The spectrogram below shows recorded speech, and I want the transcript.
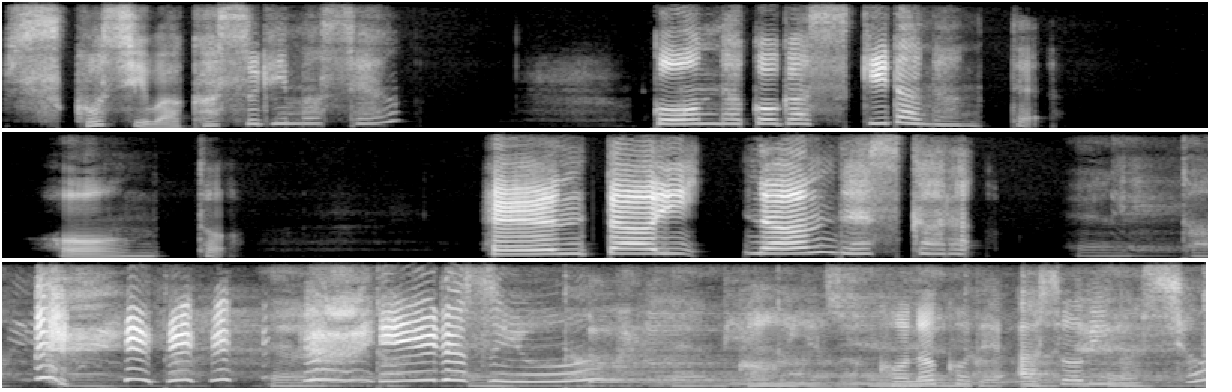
少し若すぎません？こんな子が好きだなんて。ほんと。変態なんですから。いいですよ。今夜はこの子で遊びましょう。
